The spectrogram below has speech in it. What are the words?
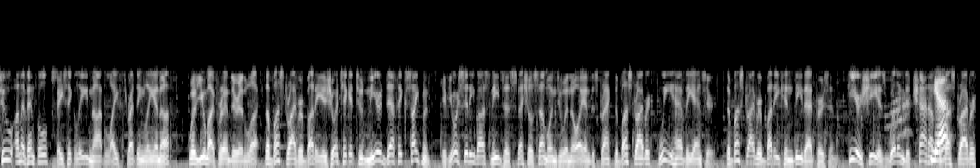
too uneventful, basically not life threateningly enough? Well, you, my friend, are in luck. The Bus Driver Buddy is your ticket to near death excitement. If your city bus needs a special someone to annoy and distract the bus driver, we have the answer. The Bus Driver Buddy can be that person. He or she is willing to chat up Yeah. the bus driver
